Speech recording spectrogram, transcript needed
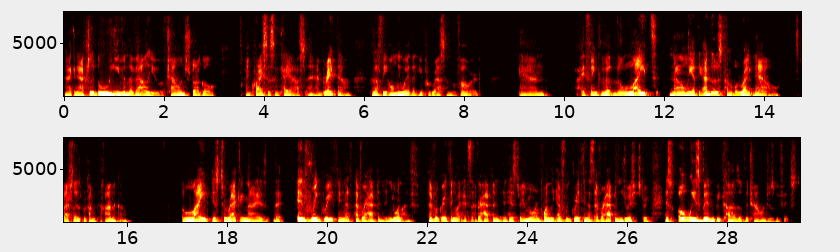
And I can actually believe in the value of challenge, struggle, and crisis and chaos and, and breakdown because that's the only way that you progress and move forward. And I think that the light, not only at the end of this tunnel, but right now, especially as we're coming to Hanukkah, the light is to recognize that every great thing that's ever happened in your life, every great thing that's ever happened in history, and more importantly, every great thing that's ever happened in Jewish history has always been because of the challenges we faced.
